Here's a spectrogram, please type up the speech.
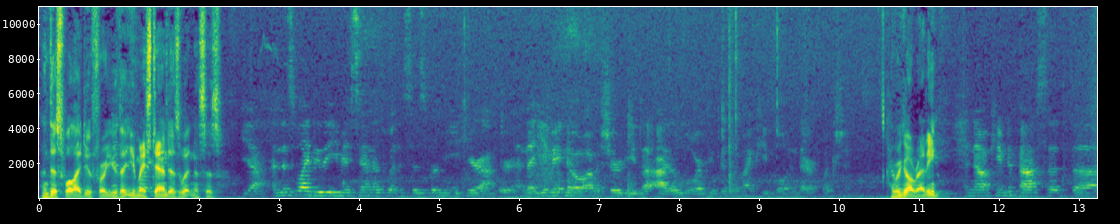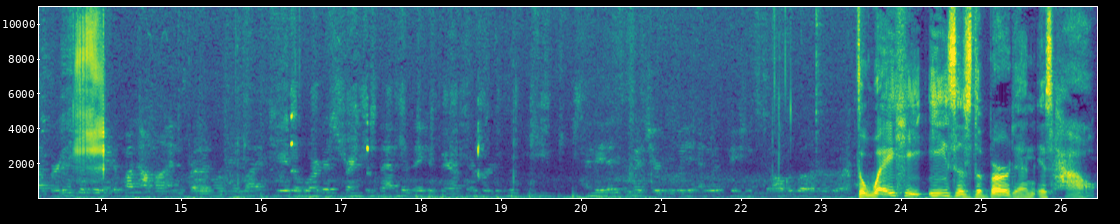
And this will I do for you, that you may stand as witnesses. Yeah, and this will I do that you may stand as witnesses for me hereafter, and that ye may know of a surety that I, the Lord, do visit my people in their afflictions. Here we go. Ready? And now it came to pass that the burdens which were laid upon Alma and his brethren were made light. Yea, the Lord did strengthen them that they could bear up their burdens with ease. And they did submit cheerfully and with patience to all the will of the Lord. The way He eases the burden is how?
